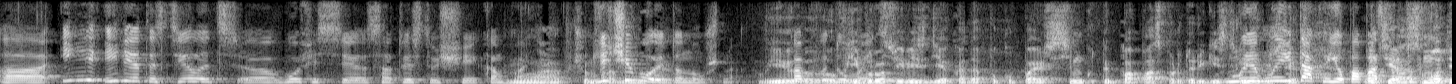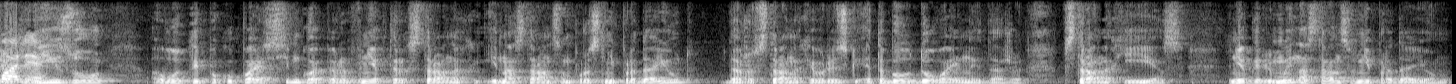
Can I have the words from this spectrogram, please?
а, или, или это сделать э, в офисе соответствующей компании. Ну, а в чем Для чего проблема-то? это нужно? В, Как вы в думаете? Европе везде, когда покупаешь симку, ты по паспорту регистрируешься. Мы- мы и так её по У тебя паспорту смотрят покупали. визу. Вот ты покупаешь симку, во-первых, в некоторых странах иностранцам просто не продают, даже в странах европейских, это было до войны даже, в странах ЕС. Некоторые мы иностранцев не продаем.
